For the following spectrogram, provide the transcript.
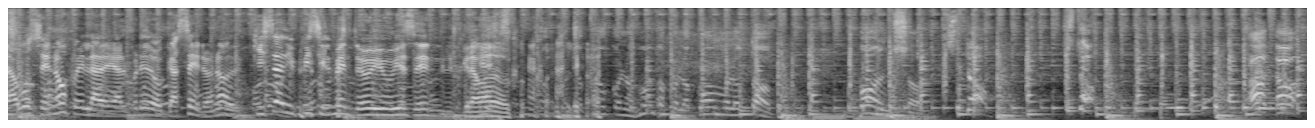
La voz en off es la de Alfredo Casero, ¿no? Quizá difícilmente hoy hubiesen Grabado con, con con los montos, colocó molotov. Bonzo, stop, stop. Otto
